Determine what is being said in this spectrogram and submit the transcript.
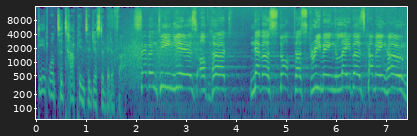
did want to tap into just a bit of that. 17 years of hurt never stopped us dreaming Labour's coming home.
